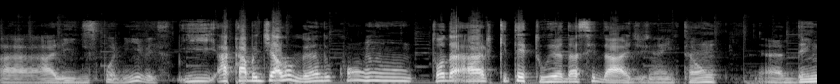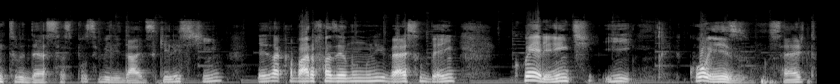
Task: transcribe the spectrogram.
ali disponíveis e acaba dialogando com toda a arquitetura da cidade. Né? Então, é, dentro dessas possibilidades que eles tinham, eles acabaram fazendo um universo bem coerente e coeso, certo?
